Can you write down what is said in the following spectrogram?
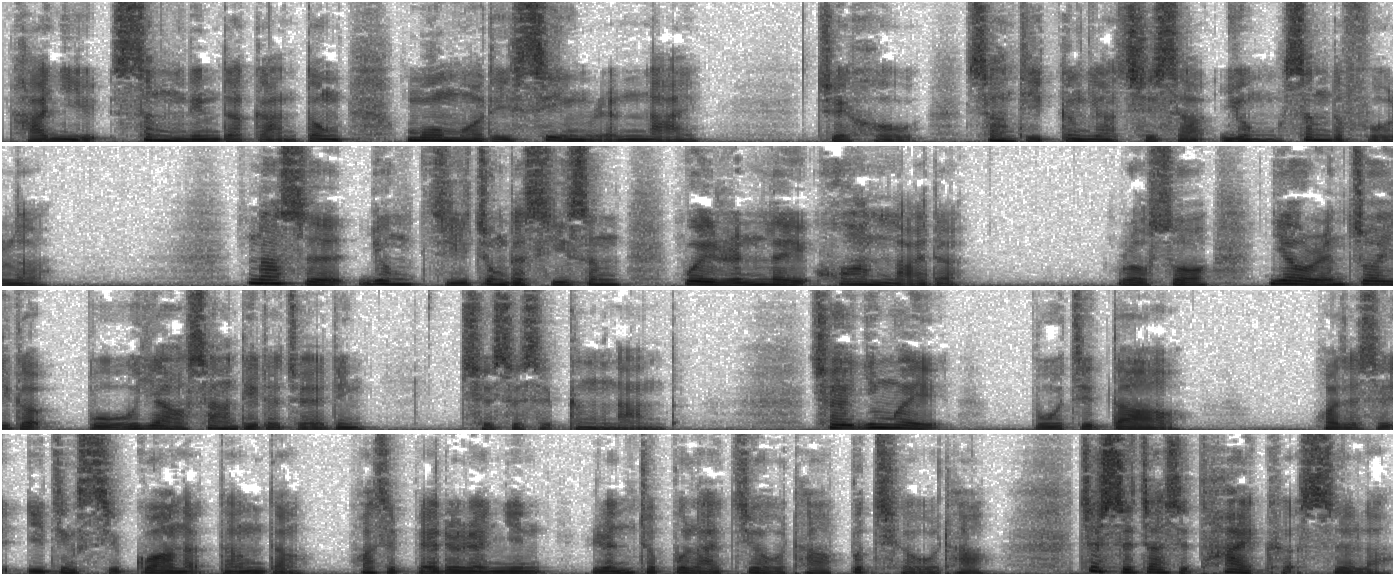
还以圣灵的感动，默默地吸引人来。最后，上帝更要赐下永生的福乐，那是用极重的牺牲为人类换来的。若说要人做一个不要上帝的决定，其实是更难的，却因为。不知道，或者是已经习惯了等等，或是别的原因，人就不来救他，不求他，这实在是太可惜了。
